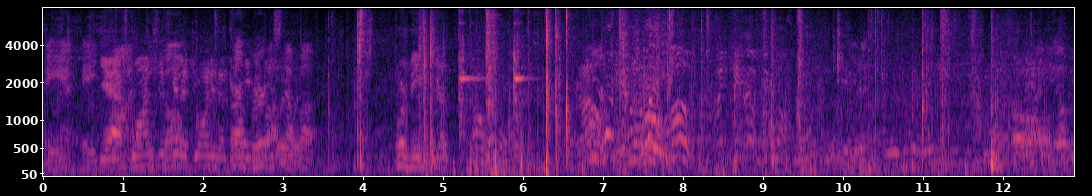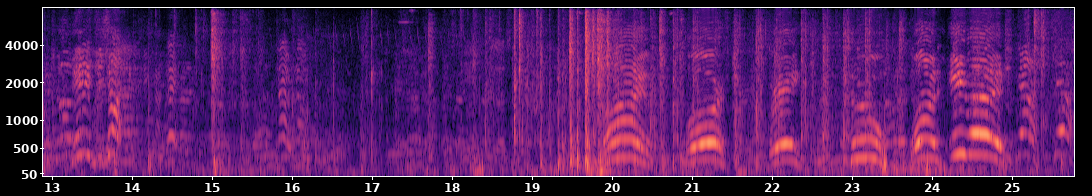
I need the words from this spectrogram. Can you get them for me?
Hey, Ant, hey, Yeah, Quan, Juan's just just go. gonna join and Tell Berg to step up. Or me. Get it, the shot. Five, four, three, two, one, even. Yeah, yeah.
